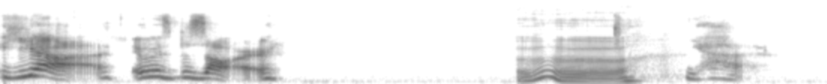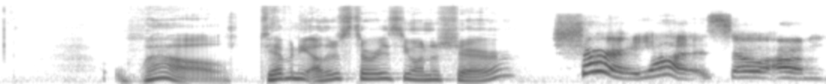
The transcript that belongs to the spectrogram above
Yeah, it was bizarre. Ooh. Yeah. Well, do you have any other stories you want to share? Sure, yeah. So um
